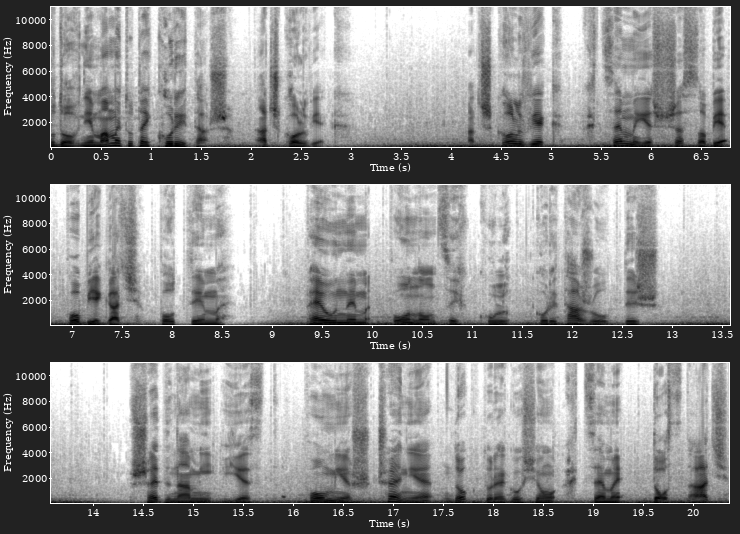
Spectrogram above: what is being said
Cudownie, mamy tutaj korytarz, aczkolwiek, aczkolwiek chcemy jeszcze sobie pobiegać po tym pełnym płonących kul korytarzu, gdyż przed nami jest pomieszczenie, do którego się chcemy dostać.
